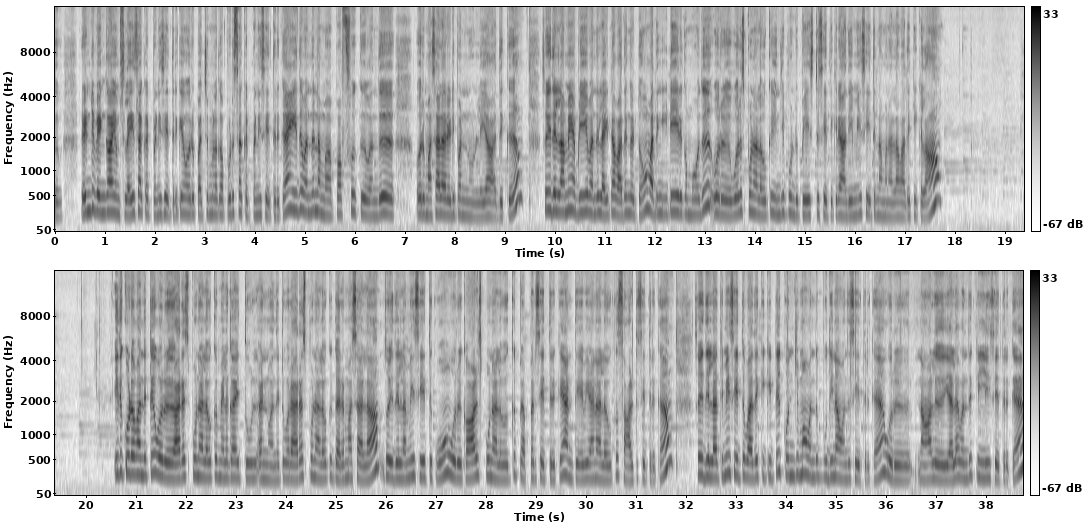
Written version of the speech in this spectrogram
ரெண்டு வெங்காயம் ஸ்லைஸாக கட் பண்ணி சேர்த்துருக்கேன். ஒரு பச்சை மிளகாய் புதுசாக கட் பண்ணி சேர்த்துருக்கேன். இது வந்து நம்ம பஃப்புக்கு வந்து ஒரு மசாலா ரெடி பண்ணணும் இல்லையா அதுக்கு. ஸோ இது எல்லாமே அப்படியே வந்து லைட்டாக வதங்கட்டும். வதங்கிக்கிட்டே இருக்கும்போது ஒரு ஒரு ஸ்பூன் அளவுக்கு இஞ்சி பூண்டு பேஸ்ட்டு சேர்த்துக்கிறேன். அதையுமே சேர்த்து நம்ம நல்லா வதக்கிக்கலாம். இது கூட வந்துட்டு ஒரு அரை ஸ்பூன் அளவுக்கு மிளகாய் தூள் அண்ட் வந்துட்டு ஒரு அரை ஸ்பூன் அளவுக்கு கரம் மசாலா. ஸோ இது எல்லாமே சேர்த்துக்குவோம். ஒரு கால் ஸ்பூன் அளவுக்கு பெப்பர் சேர்த்துருக்கேன் அண்ட் தேவையான அளவுக்கு சால்ட்டு சேர்த்துருக்கேன். ஸோ இது எல்லாத்தையுமே சேர்த்து வதக்கிக்கிட்டு கொஞ்சமாக வந்து புதினா வந்து சேர்த்துருக்கேன். ஒரு நாலு இலை வந்து கிள்ளி சேர்த்துருக்கேன்.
